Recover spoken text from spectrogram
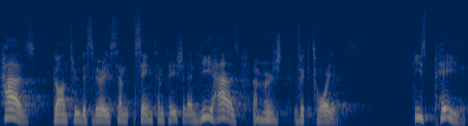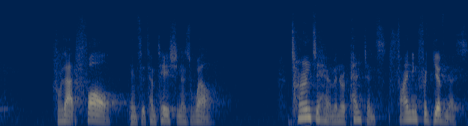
has gone through this very same temptation and He has emerged victorious. He's paid for that fall into temptation as well. Turn to Him in repentance, finding forgiveness,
